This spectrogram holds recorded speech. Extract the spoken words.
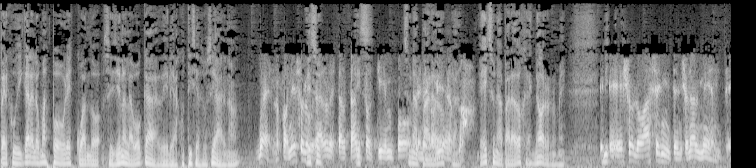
perjudicar a los más pobres cuando se llenan la boca de la justicia social, ¿no? Bueno, con eso lograron estar tanto tiempo es una paradoja, Es una paradoja enorme. E-, ellos lo hacen intencionalmente.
